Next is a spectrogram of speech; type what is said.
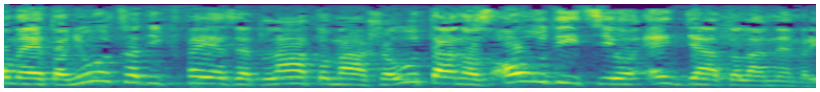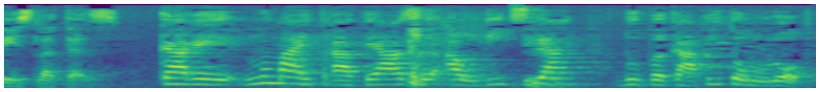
Amelyet a nyolcadik fejezet látomása után az audíció egyáltalán nem részletez. care nu mai tratează audiția după capitolul 8.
